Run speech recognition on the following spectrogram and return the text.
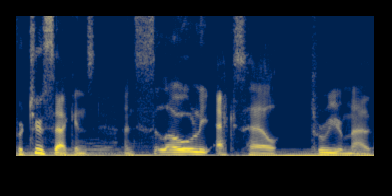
for two seconds and slowly exhale through your mouth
